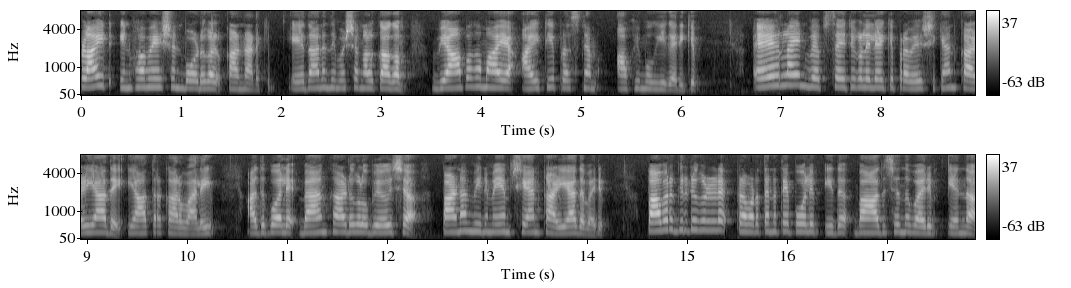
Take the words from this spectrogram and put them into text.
ഫ്ലൈറ്റ് ഇൻഫർമേഷൻ ബോർഡുകൾ കണ്ണടയ്ക്കും. ഏതാനും നിമിഷങ്ങൾക്കകം വ്യാപകമായ ഐ ടി പ്രശ്നം അഭിമുഖീകരിക്കും. എയർലൈൻ വെബ്സൈറ്റുകളിലേക്ക് പ്രവേശിക്കാൻ കഴിയാതെ യാത്രക്കാർ വലയും. അതുപോലെ ബാങ്ക് കാർഡുകൾ ഉപയോഗിച്ച് പണം വിനിമയം ചെയ്യാൻ കഴിയാതെ വരും. പവർ ഗ്രിഡുകളുടെ പ്രവർത്തനത്തെ പോലും ഇത് ബാധിച്ചെന്ന് വരും എന്ന്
